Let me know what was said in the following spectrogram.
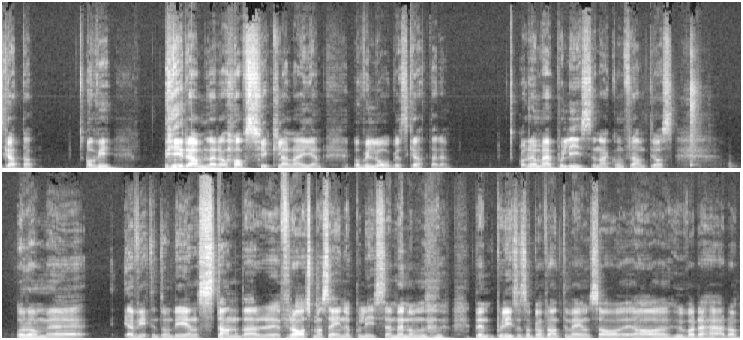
Skrattade. Och vi, vi ramlade av cyklarna igen. Och vi låg och skrattade. Och de här poliserna kom fram till oss. Och de... Eh, jag vet inte om det är en standardfras eh, man säger när polisen, men de, den polisen som kom fram till mig hon sa Ja, hur var det här då?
